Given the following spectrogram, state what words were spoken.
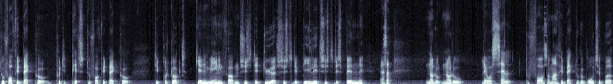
du får feedback på, på dit pitch, du får feedback på dit produkt, giver mm. Det mening for dem, synes de det er dyrt, synes de det er billigt, synes de det er spændende. Altså, når du, når du laver salg, du får så meget feedback, du kan bruge til både at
